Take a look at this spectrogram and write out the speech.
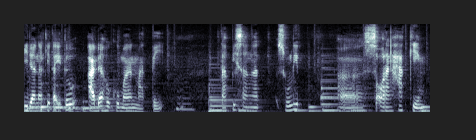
pidana kita itu ada hukuman mati Hmm. tapi sangat sulit eh, seorang hakim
